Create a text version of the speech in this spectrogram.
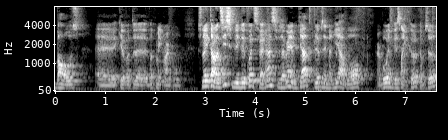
base euh, que votre, votre main rifle. Cela étant dit, si vous voulez de quoi différent, si vous avez un M4, puis là vous aimeriez avoir un beau MP5K comme ça,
